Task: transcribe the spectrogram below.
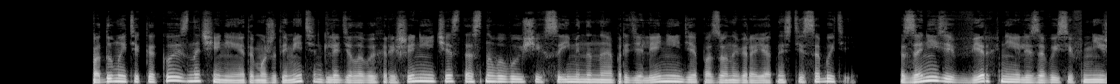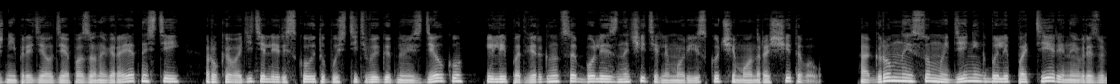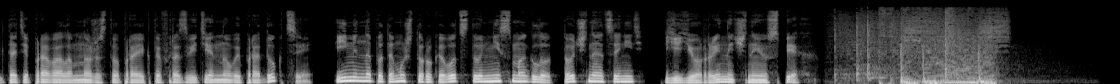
Подумайте, какое значение это может иметь для деловых решений, часто основывающихся именно на определении диапазона вероятности событий. Занизив верхний или завысив нижний предел диапазона вероятностей, руководитель рискует упустить выгодную сделку или подвергнуться более значительному риску, чем он рассчитывал. Огромные суммы денег были потеряны в результате провала множества проектов развития новой продукции, именно потому что руководство не смогло точно оценить ее рыночный успех.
